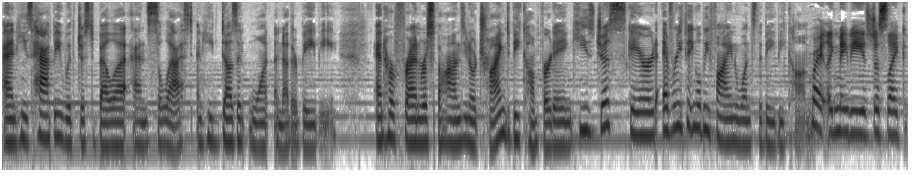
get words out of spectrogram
and he's happy with just Bella and Celeste and he doesn't want another baby. And her friend responds, you know, trying to be comforting. He's just scared. Everything will be fine once the baby comes. Right. Like maybe it's just like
